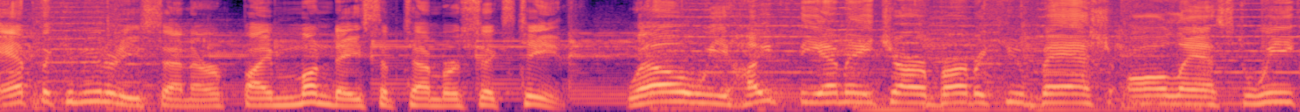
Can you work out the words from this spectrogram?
at the Community Center by Monday, September 16th. Well, we hyped the MHR Barbecue Bash all last week.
